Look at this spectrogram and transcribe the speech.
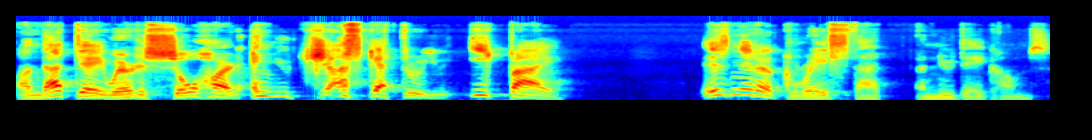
on that day where it is so hard and you just get through, you eke by, isn't it a grace that a new day comes?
